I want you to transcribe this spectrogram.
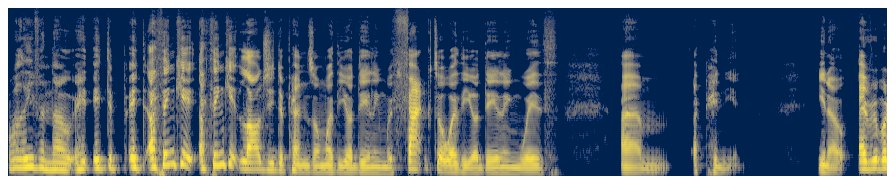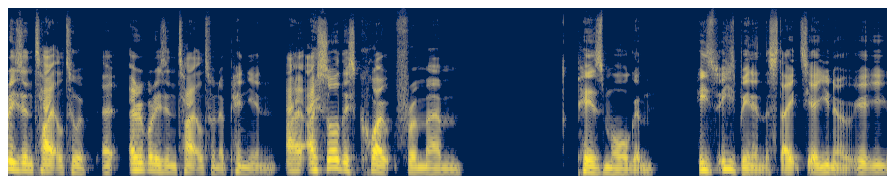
well, even though it, it, it, I think it, I think it largely depends on whether you're dealing with fact or whether you're dealing with um, opinion. You know, everybody's entitled to a, uh, everybody's entitled to an opinion. I, I saw this quote from um, Piers Morgan. He's he's been in the states. Yeah, you know, you,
